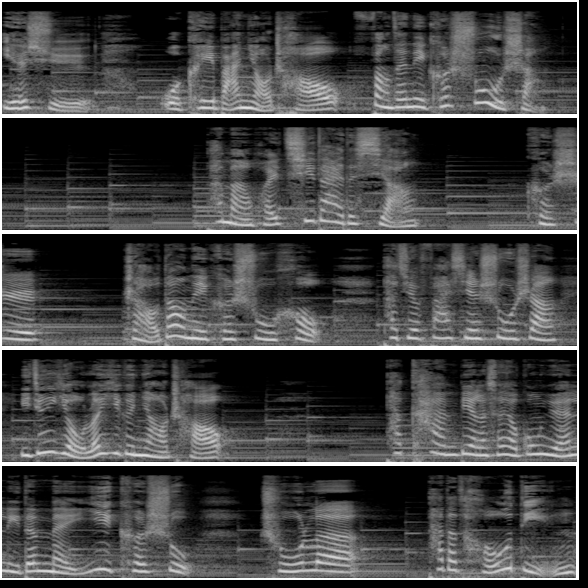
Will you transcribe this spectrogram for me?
也许。我可以把鸟巢放在那棵树上。他满怀期待的想，可是找到那棵树后，他却发现树上已经有了一个鸟巢。他看遍了小小公园里的每一棵树，除了他的头顶，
